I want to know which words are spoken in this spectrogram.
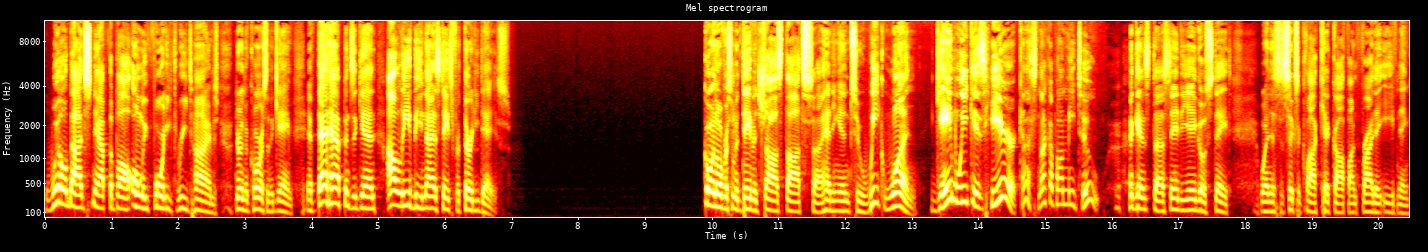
will not snap the ball only 43 times during the course of the game. If that happens again, I'll leave the United States for 30 days. Going over some of David Shaw's thoughts uh, heading into week one. Game week is here. Kind of snuck up on me too against uh, San Diego State when it's a six o'clock kickoff on Friday evening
